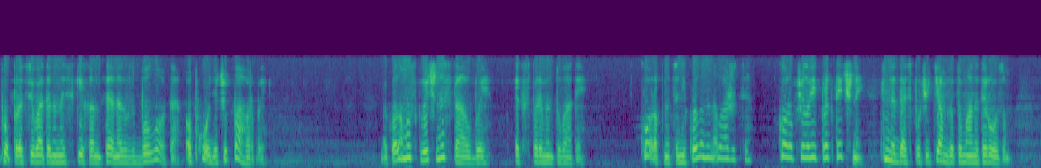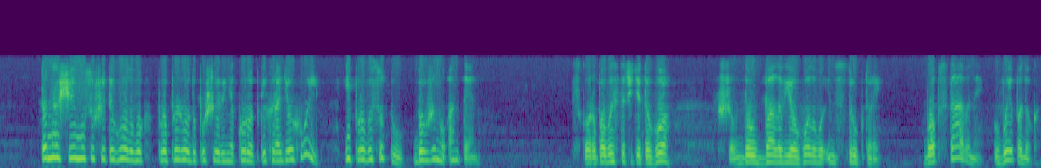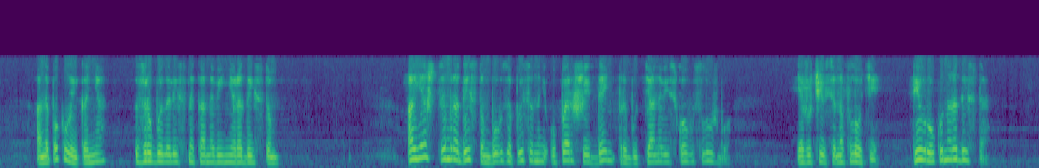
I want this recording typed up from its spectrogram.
попрацювати на низьких антенах з болота, обходячи пагорби. Микола Москвич не став би експериментувати. Короб на це ніколи не наважиться. Короб чоловік практичний, не дасть почуттям затуманити розум. То нащо йому сушити голову про природу поширення коротких радіохвиль і про висоту, довжину антен? Скоро повистачить і того, що вдовбали в його голову інструктори, бо обставини, випадок, а не покликання зробили лісника на війні радистом. А я ж цим радистом був записаний у перший день прибуття на військову службу. Я ж учився на флоті півроку на радиста.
